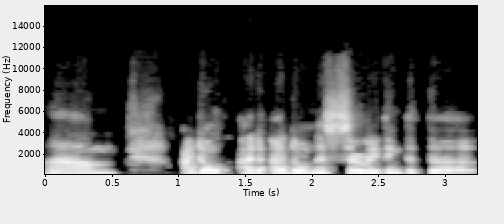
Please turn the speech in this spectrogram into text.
Um, I don't, I, I don't necessarily think that the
